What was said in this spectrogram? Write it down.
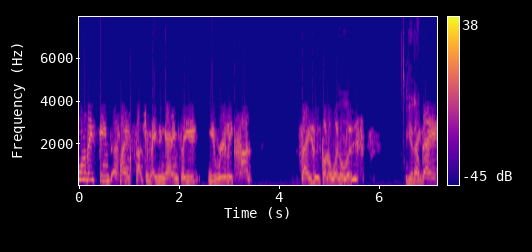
all of these teams are playing such amazing games, so you you really can't say who's going to win or lose. Yeah, like they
